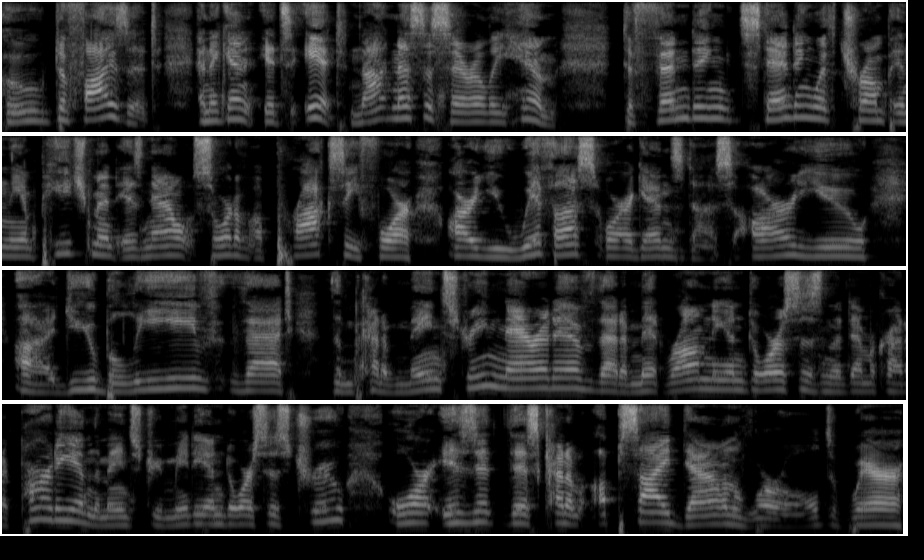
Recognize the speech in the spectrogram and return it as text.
who defies it. And again, it's it, not necessarily him. Defending, standing with Trump in the impeachment is now sort of a proxy for are you with us or against us? Are you, uh, do you believe that the kind of mainstream narrative that Mitt Romney endorses in the Democratic Party and the mainstream media endorses true? Or is it this kind of upside down world where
